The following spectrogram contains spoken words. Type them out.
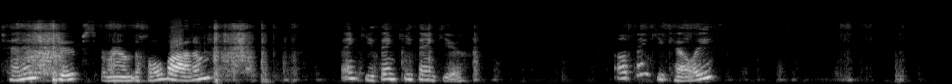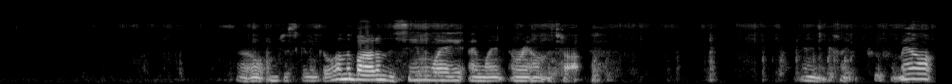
10 inch hoops around the whole bottom. Thank you, thank you, thank you. Oh, thank you, Kelly. So I'm just going to go on the bottom the same way I went around the top. And kind of poof them out.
